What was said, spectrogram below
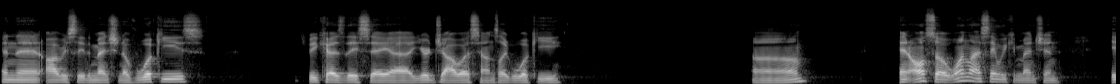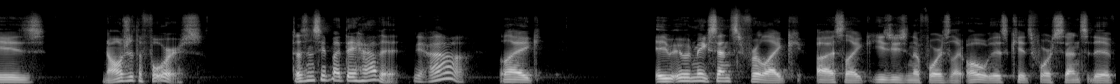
And then obviously the mention of Wookiees. It's because they say uh, your Jawa sounds like Wookiee. Um, and also one last thing we can mention is knowledge of the Force. Doesn't seem like they have it. Yeah. Like, it, it would make sense for like us. Like he's using the Force. Like, oh, this kid's Force sensitive.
